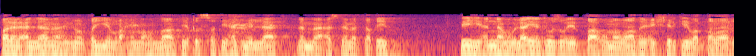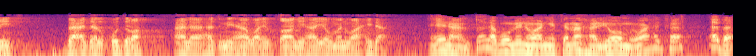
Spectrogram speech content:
قال العلامة ابن القيم رحمه الله في قصة هدم اللات لما أسلم الثقيف فيه أنه لا يجوز إبقاء مواضع الشرك والطواغيت. بعد القدرة على هدمها وإبطالها يوما واحدا. اي نعم طلبوا منه أن يتمهل يوم واحد فأبى.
